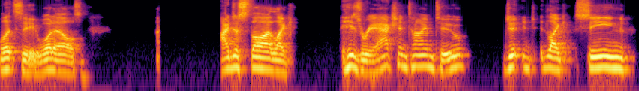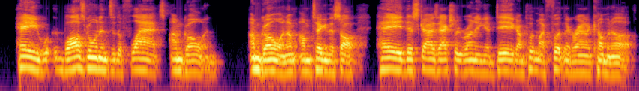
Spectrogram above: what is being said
let's see what else. I just thought like his reaction time too, j- like seeing hey, ball's going into the flats. I'm going. I'm going. I'm, I'm taking this off. Hey, this guy's actually running a dig. I'm putting my foot in the ground and coming up.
